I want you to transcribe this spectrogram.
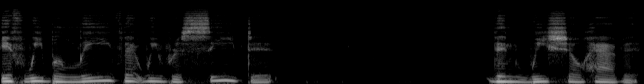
if we believe that we received it, then we shall have it.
